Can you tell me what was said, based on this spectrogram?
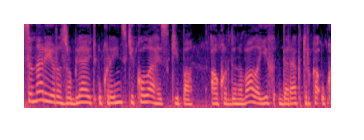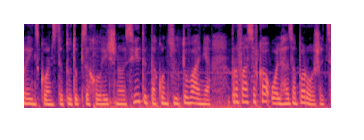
Сценарії розробляють українські колеги з Кіпа, а координувала їх директорка Українського інституту психологічної освіти та консультування, професорка Ольга Запорожець.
